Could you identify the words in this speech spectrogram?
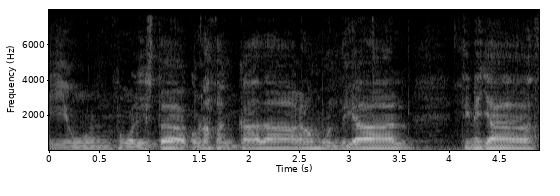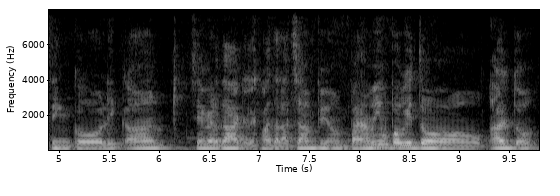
y un futbolista con una zancada, ha ganado un mundial, tiene ya 5 League One. Sí es verdad que le falta la Champions. Para mí un poquito alto,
